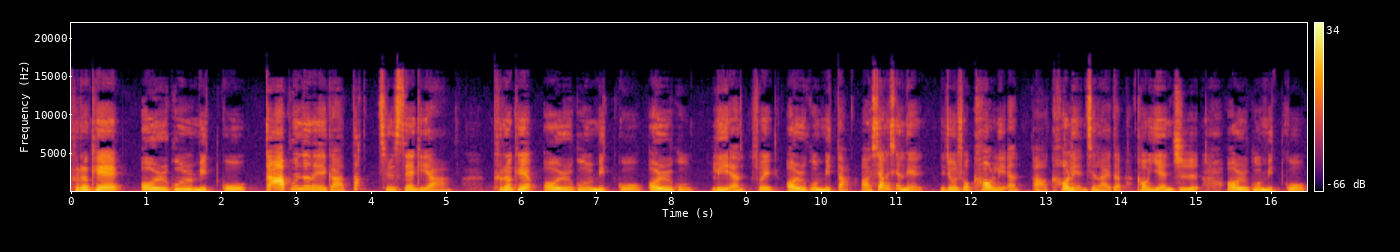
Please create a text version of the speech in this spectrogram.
그렇게 얼굴 믿고 까부는 애가 딱 질색이야. 그렇게 얼굴 믿고 얼굴 脸所以 얼굴 믿다 啊相信脸也就是说靠脸啊靠脸进来的靠颜值 얼굴 믿고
